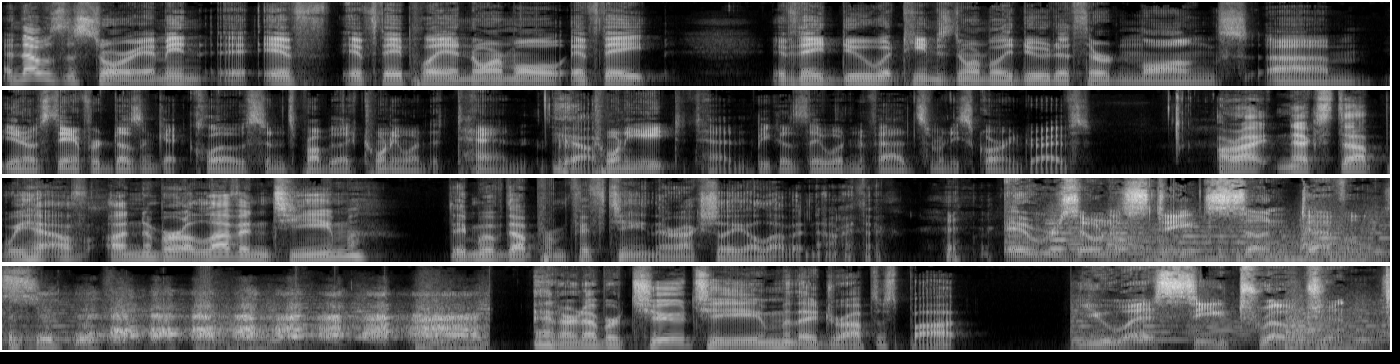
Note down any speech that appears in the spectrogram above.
and that was the story. I mean, if if they play a normal, if they if they do what teams normally do to third and longs, um, you know, Stanford doesn't get close, and it's probably like twenty one to ten, Yeah. twenty eight to ten, because they wouldn't have had so many scoring drives. All right, next up we have a number 11 team. They moved up from 15. They're actually 11 now, I think. Arizona State Sun Devils. And our number two team, they dropped a spot. USC Trojans.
